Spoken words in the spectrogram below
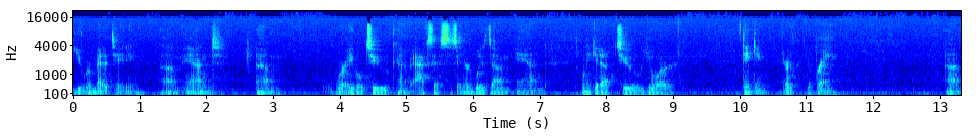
you were meditating um, and um, were able to kind of access this inner wisdom and link it up to your thinking, your, your brain. Um,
